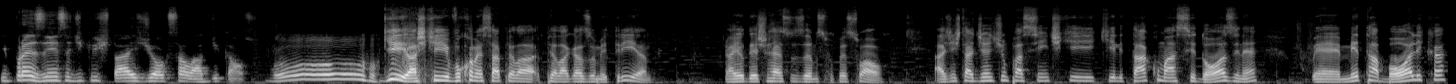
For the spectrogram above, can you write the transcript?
e presença de cristais de oxalato de cálcio. Oh. Gui, eu acho que vou começar pela, pela gasometria, aí eu deixo o resto dos exames pro pessoal. A gente está diante de um paciente que, que ele tá com uma acidose, né, é, metabólica,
